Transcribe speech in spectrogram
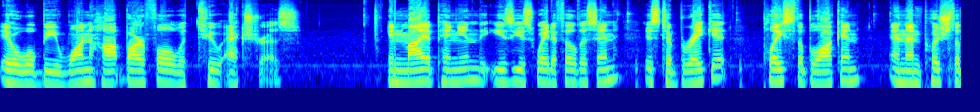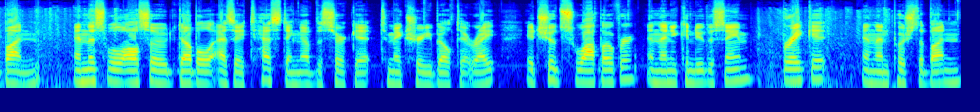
it will be one hotbar full with two extras. In my opinion, the easiest way to fill this in is to break it, place the block in, and then push the button. And this will also double as a testing of the circuit to make sure you built it right. It should swap over, and then you can do the same, break it, and then push the button,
